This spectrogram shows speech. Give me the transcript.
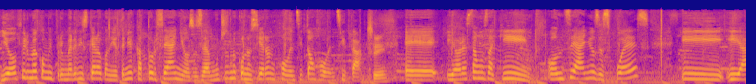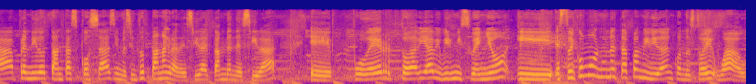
yo firmé con mi primer disquero cuando yo tenía 14 años, o sea, muchos me conocieron jovencita o jovencita. Sí. Eh, y ahora estamos aquí 11 años después y, y he aprendido tantas cosas y me siento tan agradecida y tan bendecida eh, poder todavía vivir mi sueño y estoy como en una etapa de mi vida en cuando estoy, wow,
